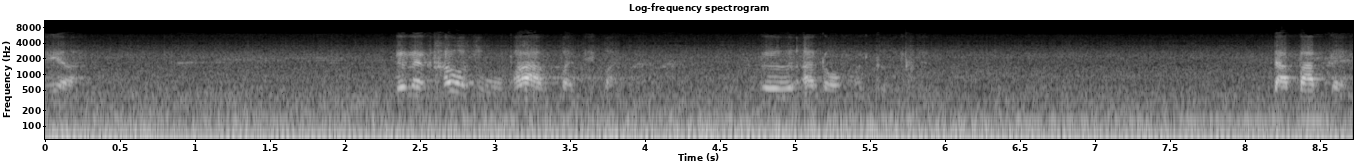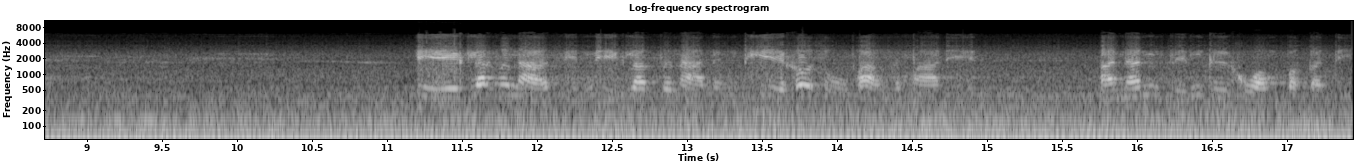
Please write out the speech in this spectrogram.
เนี่ยก็นั้นเข้าสู่ภาคปฏิบัติ เอออารมณ์มันเกิดขึ้นดับปั๊บเลย อีกลักษณะสินอีกลักษณะหนึ่งที่จะเข้าสู่ภาคสมาธิอันนั้นสินคือความปกติ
